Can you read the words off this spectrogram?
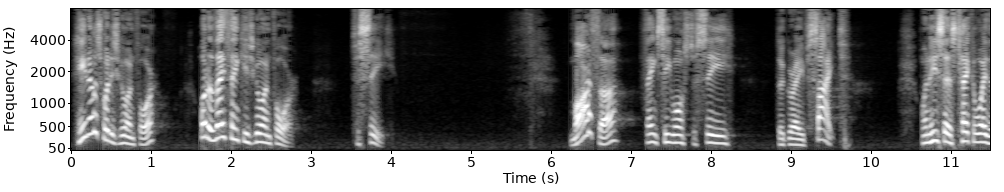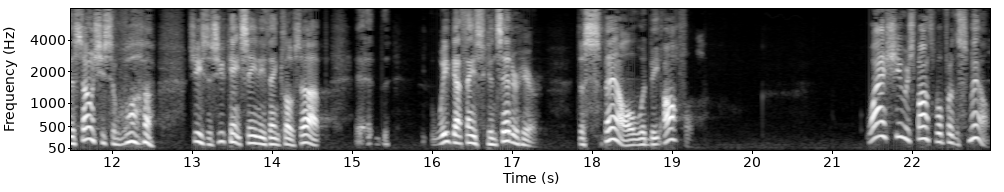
He knows what he's going for. What do they think he's going for? To see. Martha thinks he wants to see the grave site. When he says, take away the stone, she said, whoa, Jesus, you can't see anything close up. We've got things to consider here. The smell would be awful. Why is she responsible for the smell?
